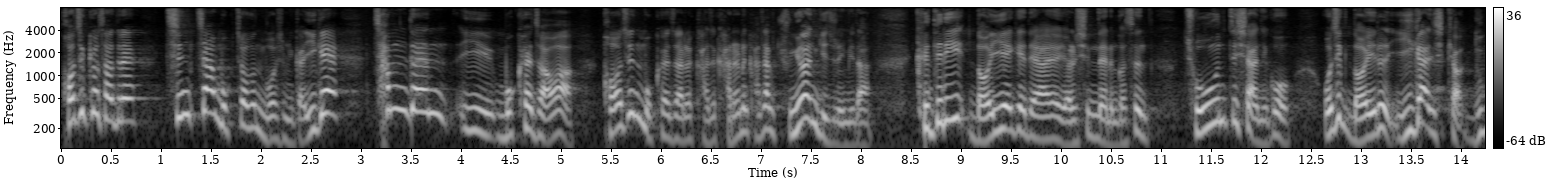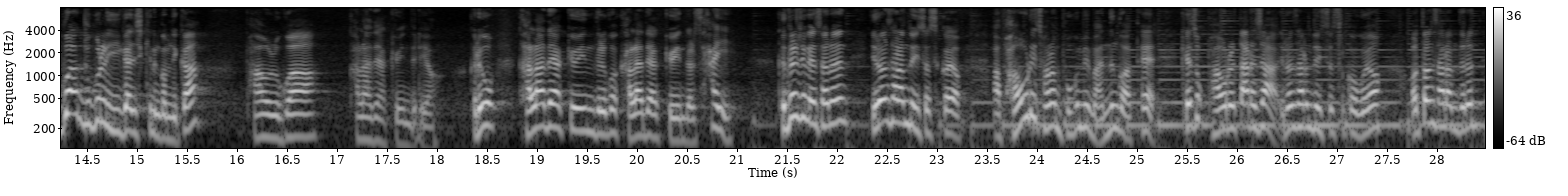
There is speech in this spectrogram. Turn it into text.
거짓 교사들의 진짜 목적은 무엇입니까? 이게 참된 이 목회자와 거짓 목회자를 가르는 가장 중요한 기준입니다. 그들이 너희에게 대하여 열심 내는 것은 좋은 뜻이 아니고 오직 너희를 이간시켜 누구와 누구를 이간시키는 겁니까? 바울과 갈라디아 교인들이요. 그리고 갈라디아 교인들과 갈라디아 교인들 사이 그들 중에서는 이런 사람도 있었을 거예요. 아 바울이 전한 복음이 맞는 것 같아. 계속 바울을 따르자 이런 사람도 있었을 거고요. 어떤 사람들은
